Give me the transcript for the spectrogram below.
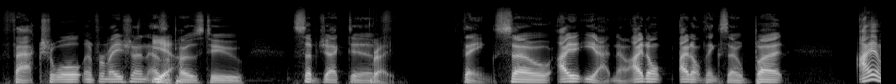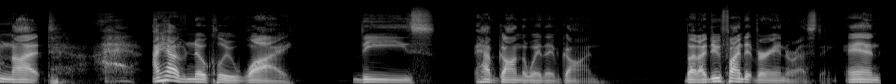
factual information as Yeah. opposed to subjective Right. things. So I yeah, no, I don't I don't think so, but I am not I have no clue why these have gone the way they've gone. But I do find it very interesting. And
